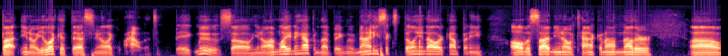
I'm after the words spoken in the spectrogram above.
but you know, you look at this and you're like, wow, that's a big move. So you know, I'm lightening up in that big move. 96 billion dollar company, all of a sudden, you know, tacking on another uh,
